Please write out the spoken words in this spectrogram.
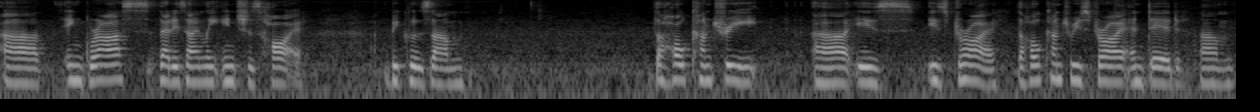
uh, in grass that is only inches high because um, the whole country uh, is is dry. The whole country is dry and dead. Um,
